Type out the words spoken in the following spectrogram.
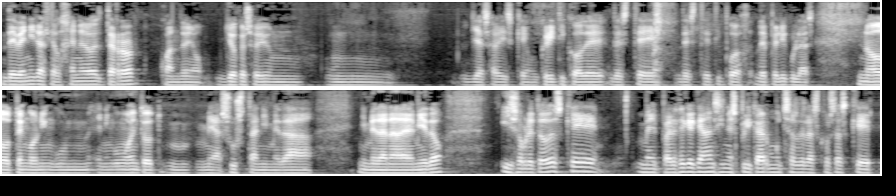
devenir hacia el género del terror, cuando yo que soy un, un ya sabéis que un crítico de, este de este tipo de, películas no tengo ningún en ningún momento me asusta ni me da ni me da nada de miedo y sobre todo es que me parece que quedan sin explicar muchas de las cosas que,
